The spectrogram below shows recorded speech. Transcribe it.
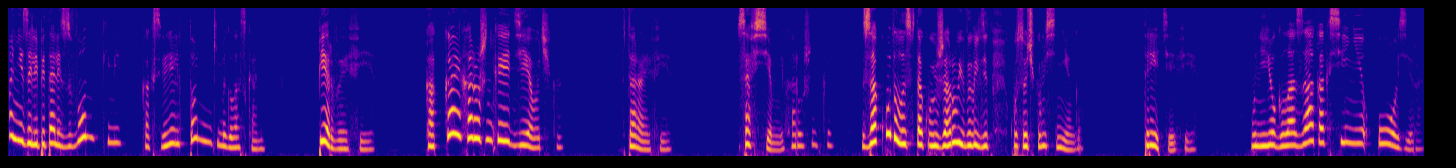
они залепетали звонкими, как свирель, тоненькими глазками. Первая фея Какая хорошенькая девочка! Вторая фея. Совсем не хорошенькая. Закуталась в такую жару и выглядит кусочком снега. Третья фея. У нее глаза, как синее озеро.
